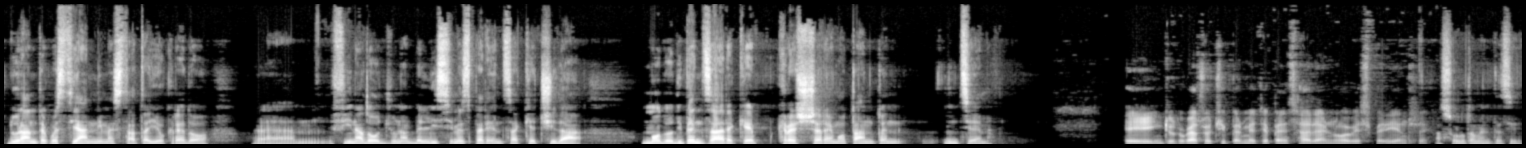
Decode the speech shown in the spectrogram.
durante questi anni, ma è stata io credo ehm, fino ad oggi una bellissima esperienza che ci dà modo di pensare che cresceremo tanto in, insieme. E in tutto caso ci permette di pensare a nuove esperienze. Assolutamente sì.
